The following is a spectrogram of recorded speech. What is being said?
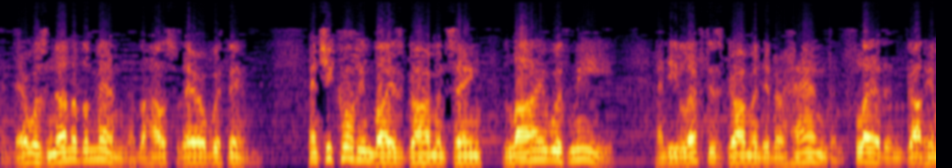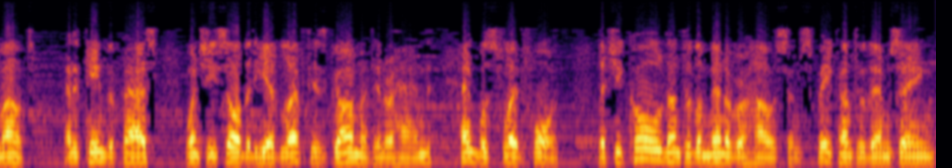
and there was none of the men of the house there within. And she caught him by his garment, saying, Lie with me. And he left his garment in her hand, and fled, and got him out. And it came to pass, when she saw that he had left his garment in her hand, and was fled forth, that she called unto the men of her house, and spake unto them, saying,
